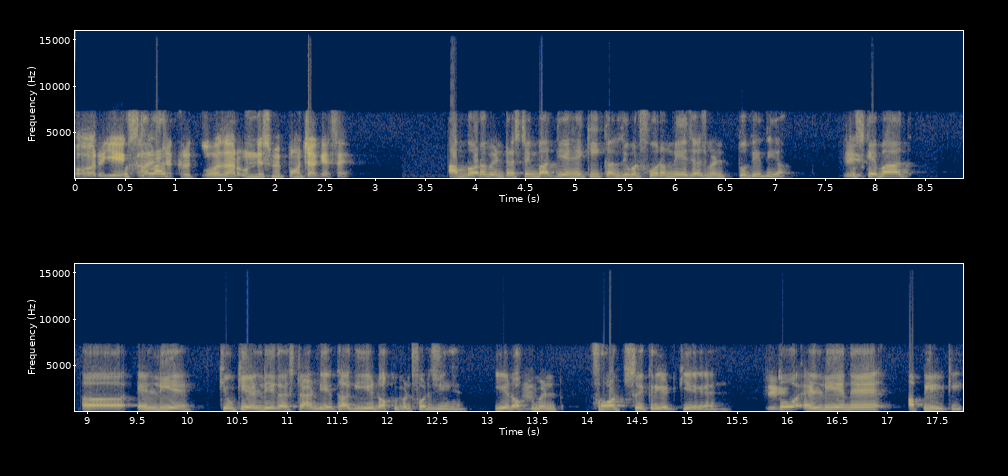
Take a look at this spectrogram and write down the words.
और ये काल चक्र 2019 में पहुँचा कैसे? अब गौरव इंटरेस्टिंग बात यह है कि कंज्यूमर फोरम ने ये जजमेंट तो दे दिया। उसके बाद एलडीए क्योंकि एलडीए का स्टैंड ये था कि ये डॉक्यूमेंट फर्जी हैं ये डॉक्यूमेंट फ्रॉड से क्रिएट किए गए हैं। तो एलडीए ने अपील की।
